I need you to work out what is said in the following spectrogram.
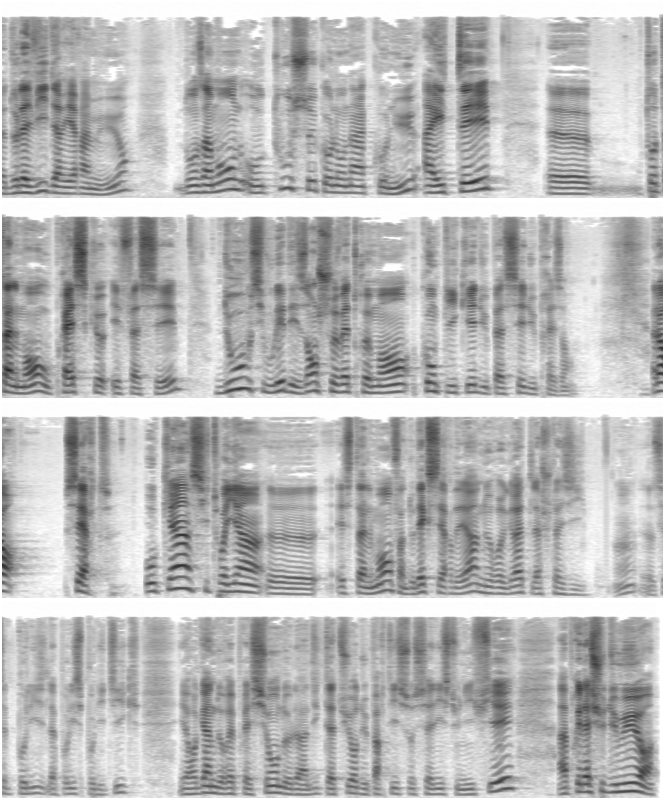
euh, de la vie derrière un mur, dans un monde où tout ce que l'on a connu a été euh, totalement ou presque effacé, d'où, si vous voulez, des enchevêtrements compliqués du passé et du présent. Alors, certes, aucun citoyen euh, est-allemand, enfin de l'ex-RDA, ne regrette la Stasi. hein, cette police, la police politique et organe de répression de la dictature du Parti socialiste unifié. Après la chute du mur,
